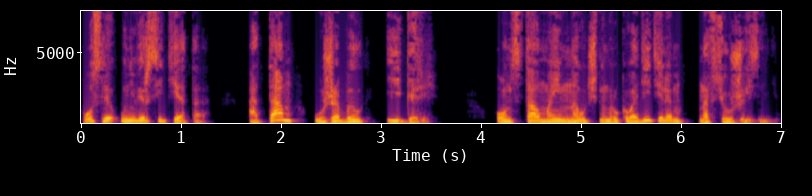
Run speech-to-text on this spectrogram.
после университета, а там уже был Игорь. Он стал моим научным руководителем на всю жизнь.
